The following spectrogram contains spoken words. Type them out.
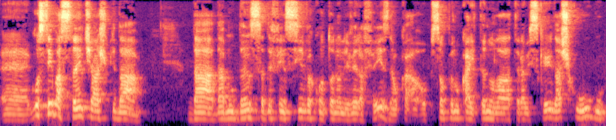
É, gostei bastante, acho que da da, da mudança defensiva que o Antônio Oliveira fez, né, a opção pelo Caetano na lateral esquerda. Acho que o Hugo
